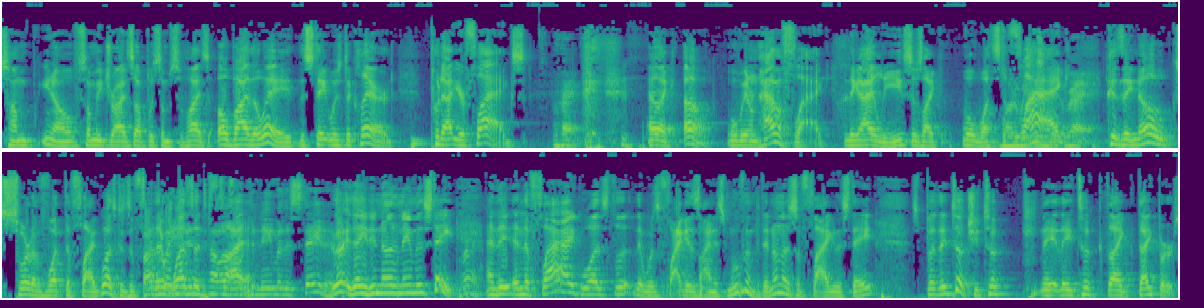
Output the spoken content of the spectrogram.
some you know somebody drives up with some supplies. Oh, by the way, the state was declared. Put out your flags. Right. I'm like, oh, well, we don't have a flag. And the guy leaves. Is like, well, what's the What do we do? flag? Right. Because they know sort of what the flag was. Because the there way, was you a didn't tell us flag. the name of the state is. Right, they didn't know the name of the state, Right. and they and the flag was the, there was a flag of the Zionist movement, but they don't know there's a flag of the state. But they took she took they, they took like diapers,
